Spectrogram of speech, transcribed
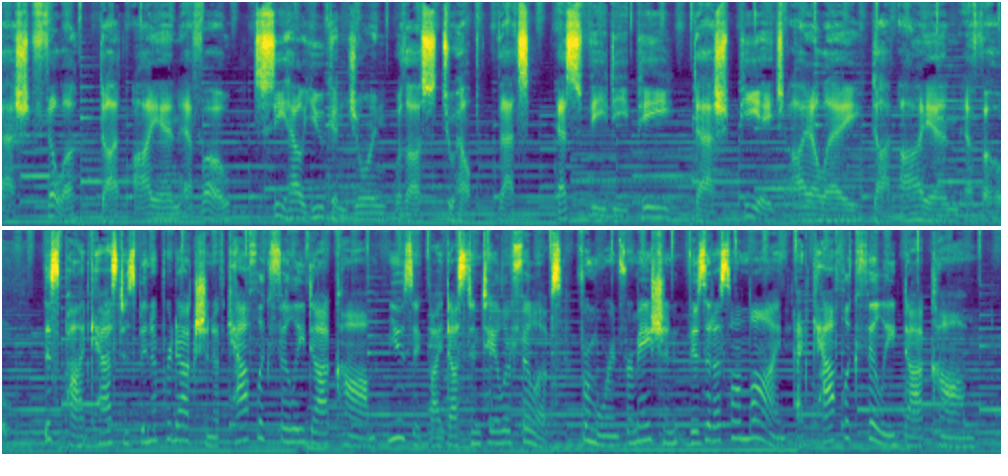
phila.info to see how you can join with us to help. That's svdp phila.info. This podcast has been a production of CatholicPhilly.com. Music by Dustin Taylor Phillips. For more information, visit us online at CatholicPhilly.com.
